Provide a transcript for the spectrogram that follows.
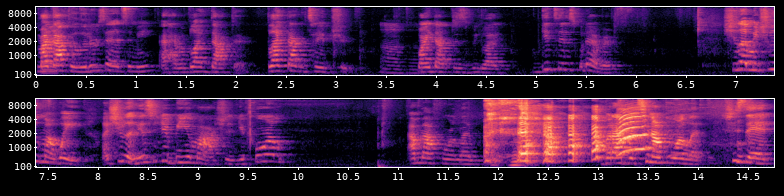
My right. doctor literally said to me, I have a black doctor. Black doctor tell you the truth. Mm-hmm. White doctors be like, get to this, whatever. She let me choose my weight. Like she was like, this is your BMI. She said, you're four. I'm not four eleven, but I pretend I'm four eleven. She said,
